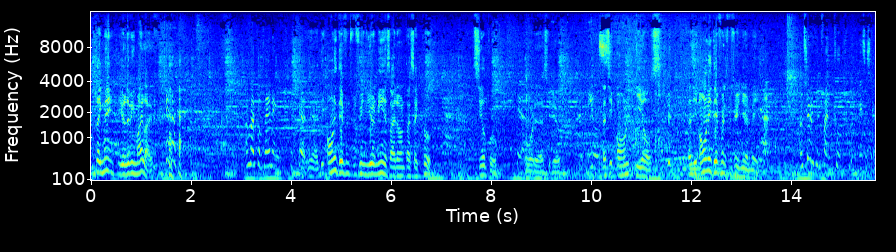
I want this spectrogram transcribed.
It's like me, you're living my life. I'm not complaining. It's good. Yeah, the only difference between you and me is I don't dissect poop. Seal poop, Yeah. or what it is you do. Eels. That's the only eels. That's the only difference between you and me. Yeah. I'm sure we can find poop with visas here.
